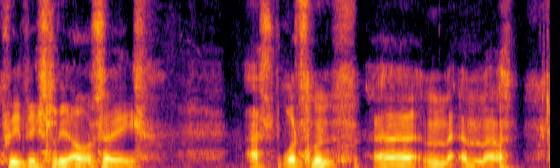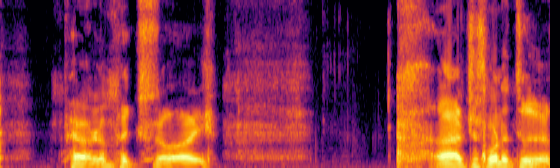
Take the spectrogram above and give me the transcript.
previously, I was a, a sportsman uh, in, in the Paralympics, so I I just wanted to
